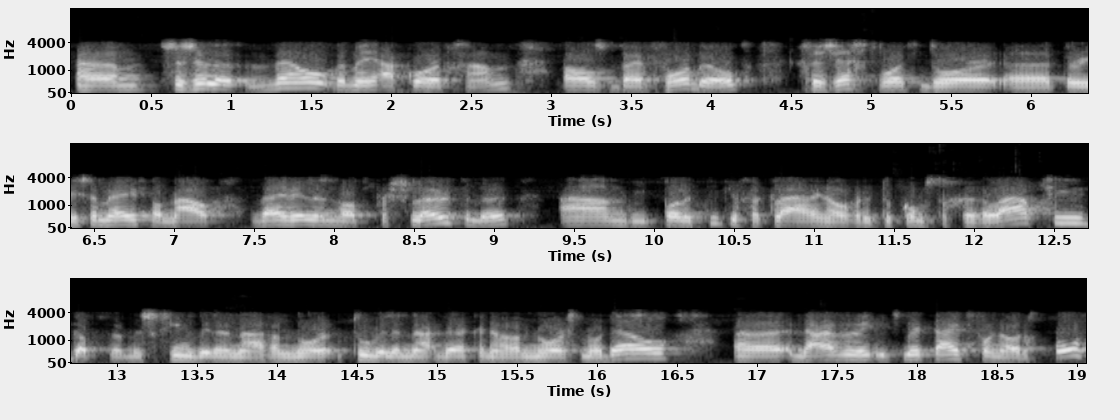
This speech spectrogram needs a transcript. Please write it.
Um, ze zullen wel ermee akkoord gaan als bijvoorbeeld gezegd wordt door Theresa May van nou, wij willen wat versleutelen aan die politieke verklaring over de toekomstige relatie. Dat we misschien willen naar een Noor toe willen naar, werken naar een Noors model. Uh, daar hebben we iets meer tijd voor nodig. Of,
